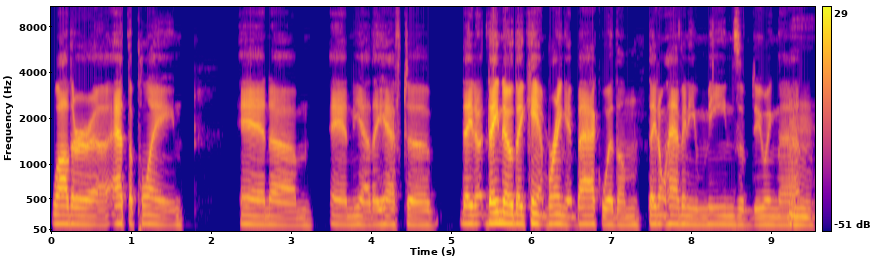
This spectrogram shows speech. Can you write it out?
while they're uh, at the plane, and um, and yeah, they have to they don't they know they can't bring it back with them. They don't have any means of doing that, Mhm.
